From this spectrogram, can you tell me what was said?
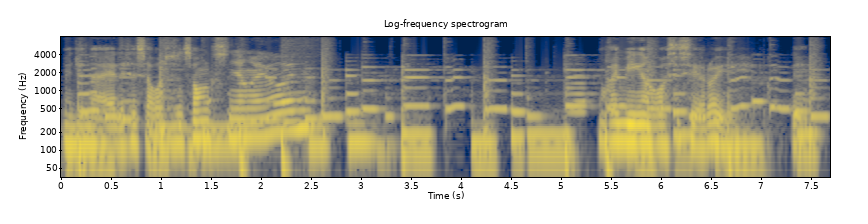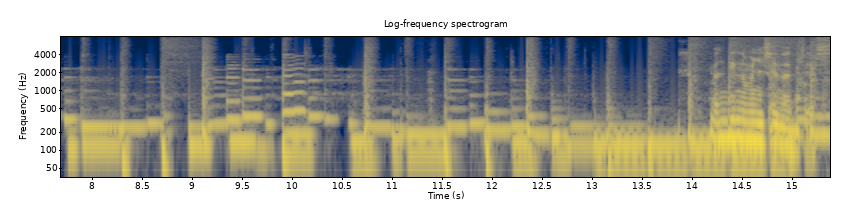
Medyo na-LSS ako sa songs niya ngayon. Kaibigan ko si. Bakit eh. Ba't Hindi naman niya sinadjust.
